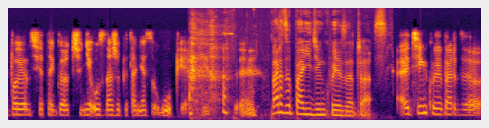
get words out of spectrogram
bojąc się tego, czy nie uzna, że pytania są głupie. Więc, bardzo pani dziękuję za czas. Dziękuję bardzo.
